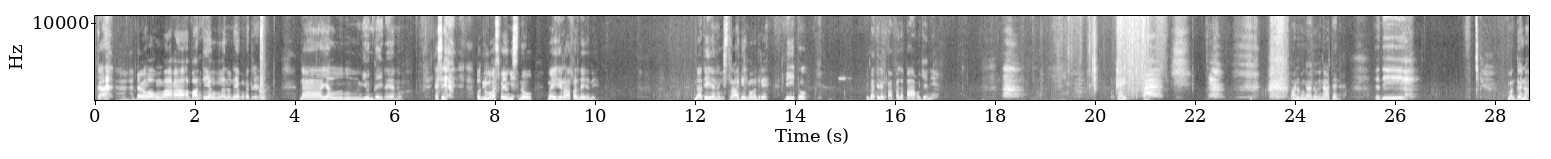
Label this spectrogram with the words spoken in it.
Ka ewan ko kung makaka-abante yung ano na yan mga dreno na yung Hyundai na yan no kasi pag lumakas pa yung snow may hirapan na yan eh. Dati yan ang struggle mga dre. Dito dati nagpapalapa ako dyan eh. Okay. Paano magagawin natin? Edi mag ano,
